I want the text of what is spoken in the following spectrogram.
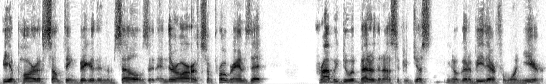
be a part of something bigger than themselves. And there are some programs that probably do it better than us if you're just, you know, going to be there for one year.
